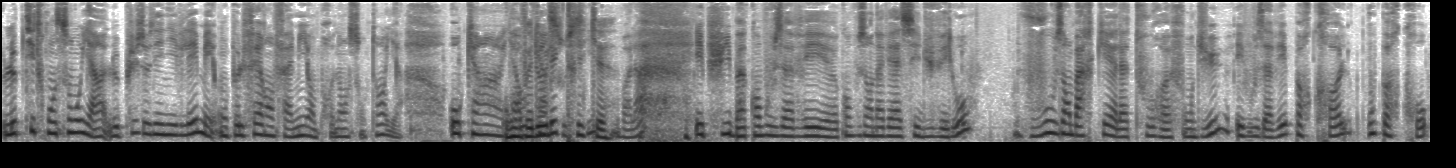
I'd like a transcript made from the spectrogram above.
le petit tronçon où il y a le plus de dénivelé, mais on peut le faire en famille en prenant son temps. Il n'y a aucun, il y a vélo électrique. Voilà. Et puis, bah, quand vous avez, euh, quand vous en avez assez du vélo, vous embarquez à la tour fondue et vous avez Port-Croll ou Port-Croc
